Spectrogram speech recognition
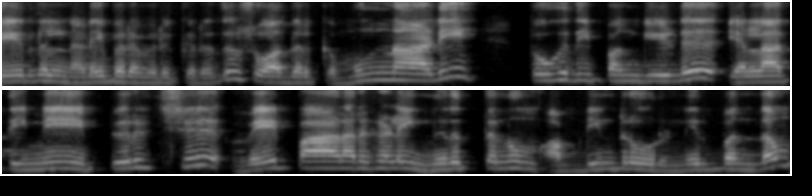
தேர்தல் நடைபெறவிருக்கிறது. ஸோ அதற்கு முன்னாடி தொகுதி பங்கீடு எல்லாத்தையுமே பிரிச்சு வேட்பாளர்களை நிறுத்தணும் அப்படின்ற ஒரு நிர்பந்தம்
